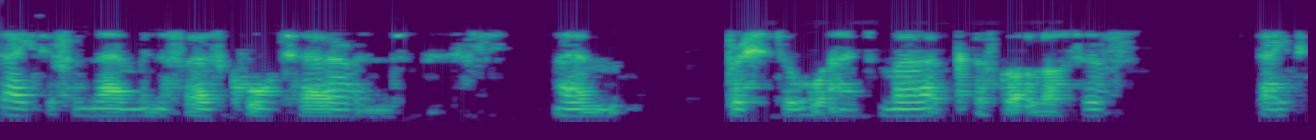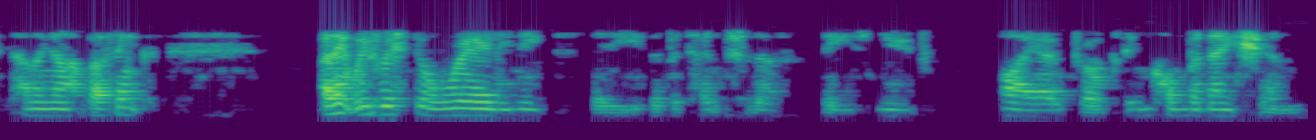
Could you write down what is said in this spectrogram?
data from them in the first quarter, and um, Bristol and Merck have got a lot of data coming up. I think I think we still really need to see the potential of these new IO drugs in combination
